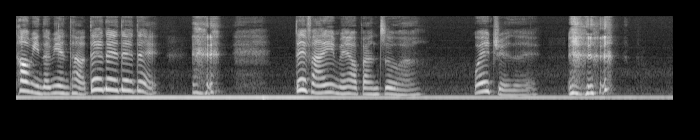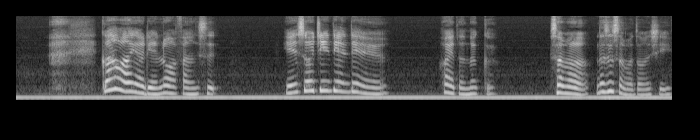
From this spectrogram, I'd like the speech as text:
透明的面套，对对对对。对防疫没有帮助啊！我也觉得诶。官网有联络方式，盐酥鸡店店员坏的那个什么？那是什么东西？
